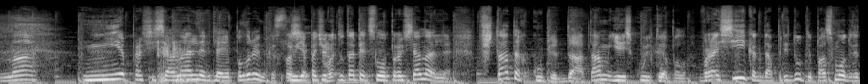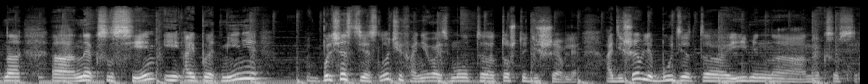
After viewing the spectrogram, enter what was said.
на не профессиональных для Apple рынка. Слушай, я подчеркну, мы... тут опять слово профессиональное. В Штатах купят, да, там есть культ Apple. В России, когда придут и посмотрят на uh, Nexus 7 и iPad mini, в большинстве случаев они возьмут uh, то, что дешевле. А дешевле будет uh, именно Nexus 7.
